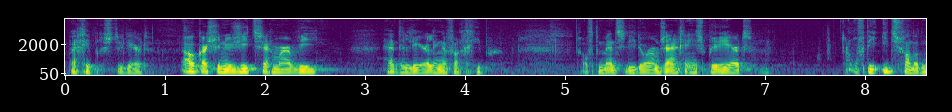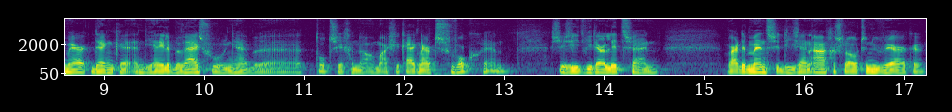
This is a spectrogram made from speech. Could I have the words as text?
bij Giep gestudeerd. Ook als je nu ziet, zeg maar, wie hè, de leerlingen van Giep... of de mensen die door hem zijn geïnspireerd... of die iets van het merk denken en die hele bewijsvoering hebben uh, tot zich genomen. Als je kijkt naar het SWOK, hè, als je ziet wie daar lid zijn... waar de mensen die zijn aangesloten nu werken...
